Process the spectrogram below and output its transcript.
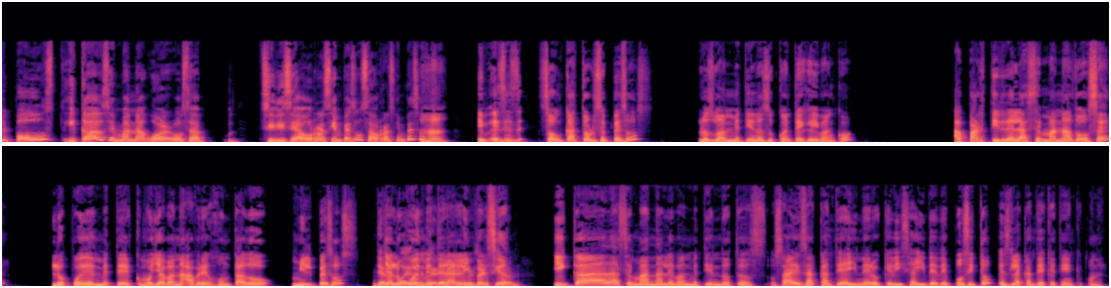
el post y cada semana, o sea, si dice ahorra 100 pesos, ahorra 100 pesos. Ajá. Y ese es- son 14 pesos. Los van metiendo a su cuenta de Hey Banco. A partir de la semana 12, lo pueden meter, como ya van, habrán juntado mil pesos, ya, lo pueden meter, a la inversión. Y cada semana le van metiendo otros, o sea, esa cantidad de dinero que dice ahí de depósito es la cantidad que tienen que poner.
